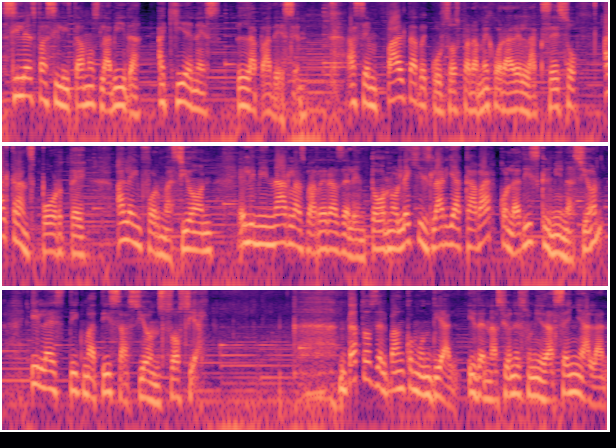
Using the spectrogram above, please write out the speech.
si les facilitamos la vida a quienes la padecen. Hacen falta recursos para mejorar el acceso al transporte, a la información, eliminar las barreras del entorno, legislar y acabar con la discriminación y la estigmatización social. Datos del Banco Mundial y de Naciones Unidas señalan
